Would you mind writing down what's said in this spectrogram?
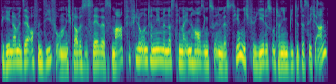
Wir gehen damit sehr offensiv um. Ich glaube, es ist sehr, sehr smart für viele Unternehmen in das Thema Inhousing zu investieren. Nicht für jedes Unternehmen bietet es sich an,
